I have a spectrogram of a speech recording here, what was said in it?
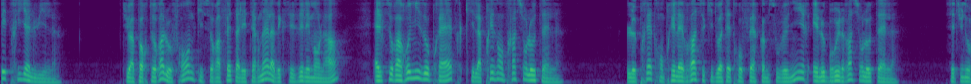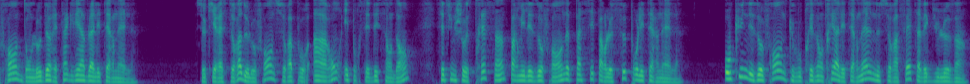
pétries à l'huile. Tu apporteras l'offrande qui sera faite à l'Éternel avec ces éléments-là, elle sera remise au prêtre qui la présentera sur l'autel. Le prêtre en prélèvera ce qui doit être offert comme souvenir et le brûlera sur l'autel. C'est une offrande dont l'odeur est agréable à l'Éternel. Ce qui restera de l'offrande sera pour Aaron et pour ses descendants, c'est une chose très sainte parmi les offrandes passées par le feu pour l'Éternel. Aucune des offrandes que vous présenterez à l'Éternel ne sera faite avec du levain.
